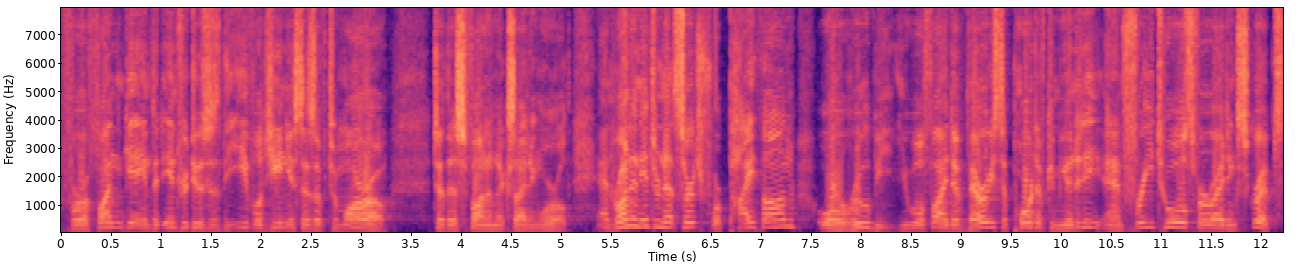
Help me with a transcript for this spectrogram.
for a fun game that introduces the evil geniuses of tomorrow to this fun and exciting world. And run an internet search for Python or Ruby. You will find a very supportive community and free tools for writing scripts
